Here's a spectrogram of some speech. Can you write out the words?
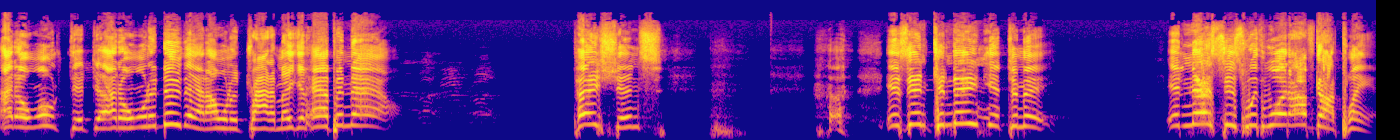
I don't want it. I don't want to do that. I want to try to make it happen now. Patience is inconvenient to me. It messes with what I've got planned.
